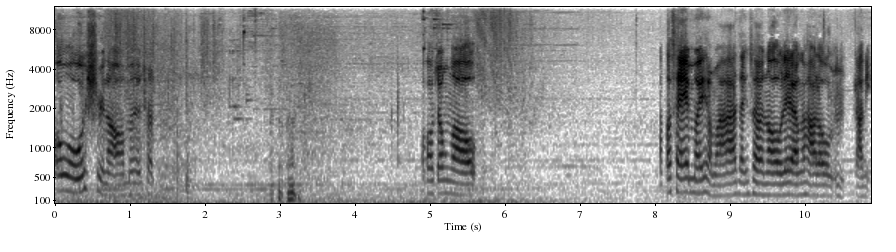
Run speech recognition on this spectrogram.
我冇船啊，我咪出。我中路。我扯唔起同埋正常路呢两个下路，嗯，教练。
